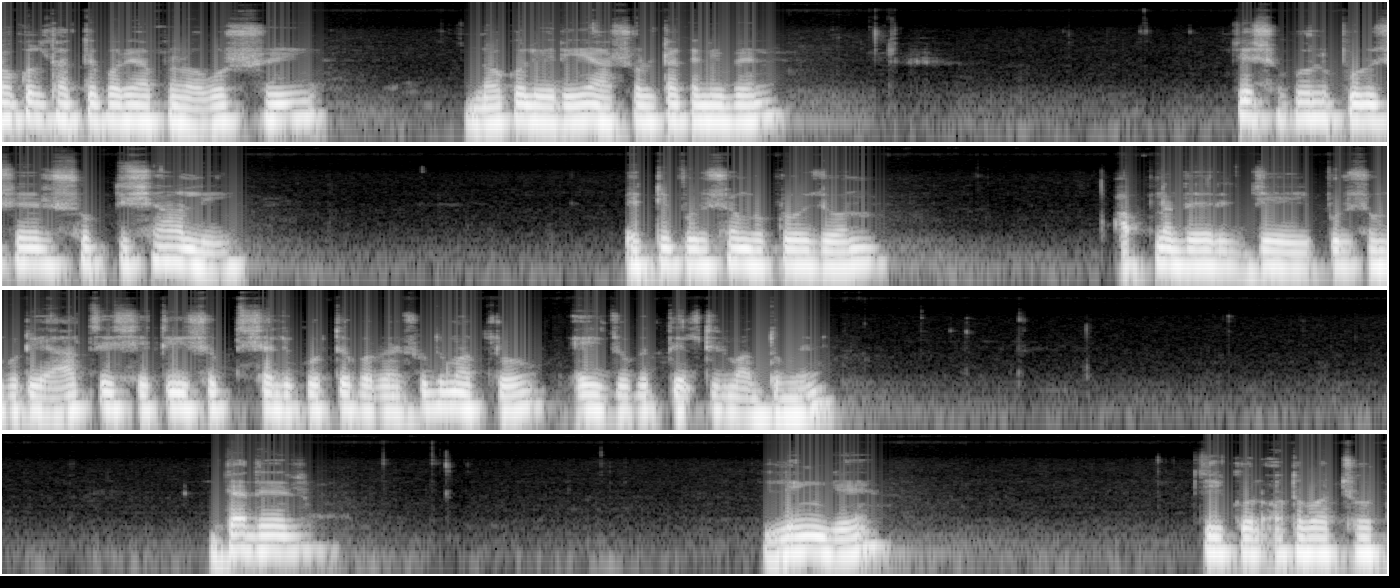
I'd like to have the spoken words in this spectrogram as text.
নকল থাকতে পারে আপনারা অবশ্যই নকল এড়িয়ে আসল টাকা নেবেন। যে সকল পুরুষের শক্তিশালী একটি পুরুষঙ্গ প্রয়োজন। আপনাদের যে পুরুষঙ্গটি আছে, সেটি শক্তিশালী করতে পারবেন শুধুমাত্র এই যোগের তেলটির মাধ্যমে। যাদের লিঙ্গে চিকন অথবা ছোট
